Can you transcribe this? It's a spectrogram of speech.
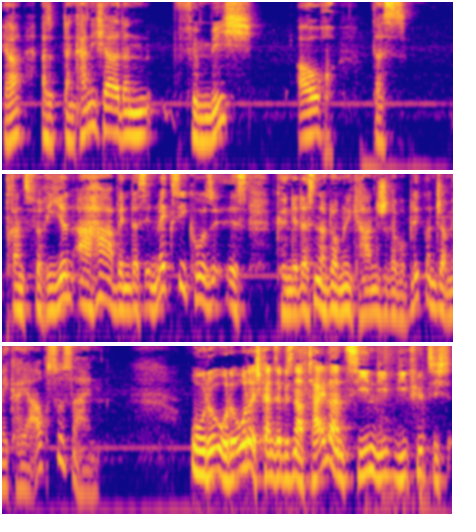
Ja, also dann kann ich ja dann für mich auch das transferieren. Aha, wenn das in Mexiko ist, könnte das in der Dominikanischen Republik und Jamaika ja auch so sein. Oder, oder, oder, ich kann es ja bis nach Thailand ziehen. Wie, wie fühlt sich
